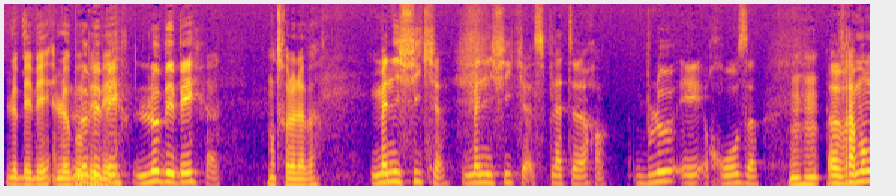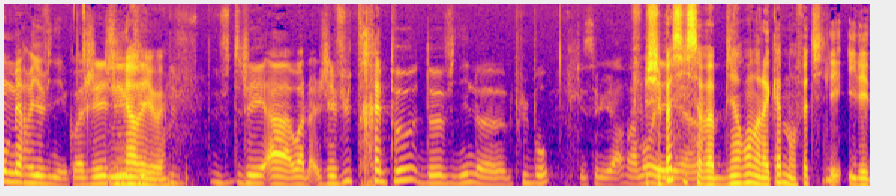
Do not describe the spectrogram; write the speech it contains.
Le bébé, le beau le bébé. bébé, le bébé, Montre-le là-bas. magnifique, magnifique splatter, bleu et rose. Mhm. Euh, vraiment merveilleux vinyle quoi. J'ai Merveilleux, j'ai- ouais. J'ai ah, voilà, j'ai vu très peu de vinyles euh, plus beaux que celui-là. Je sais et, pas si euh, ça va bien rendre à la cam, mais en fait, il est, il est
